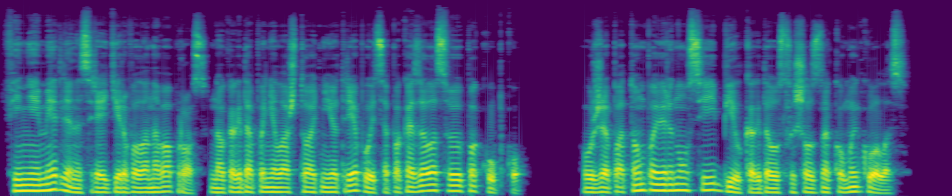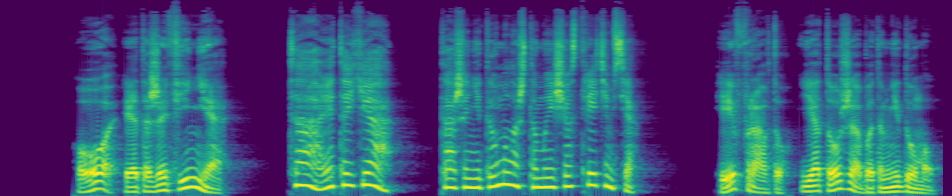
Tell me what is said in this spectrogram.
Финия медленно среагировала на вопрос, но когда поняла, что от нее требуется, показала свою покупку. Уже потом повернулся и бил, когда услышал знакомый голос. «О, это же Финия!» «Да, это я! Даже не думала, что мы еще встретимся!» И вправду, я тоже об этом не думал.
